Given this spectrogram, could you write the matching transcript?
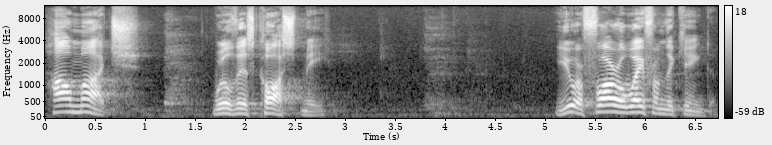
how much will this cost me? You are far away from the kingdom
